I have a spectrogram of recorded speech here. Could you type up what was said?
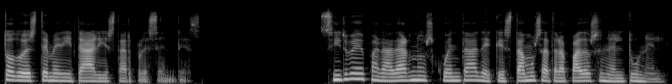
todo este meditar y estar presentes? Sirve para darnos cuenta de que estamos atrapados en el túnel,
